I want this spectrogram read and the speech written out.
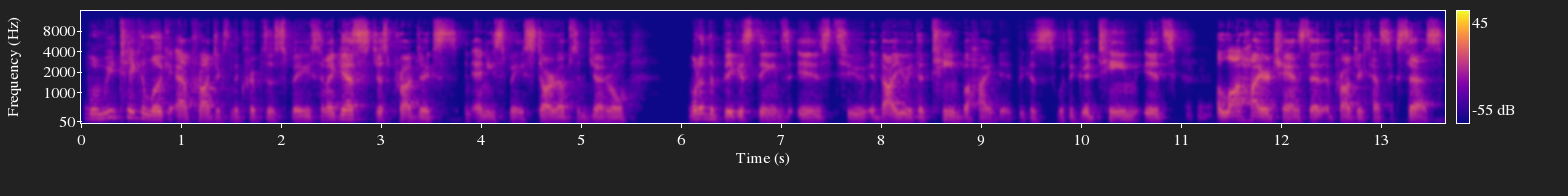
when we take a look at projects in the crypto space, and I guess just projects in any space, startups in general, one of the biggest things is to evaluate the team behind it because with a good team, it's mm-hmm. a lot higher chance that a project has success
